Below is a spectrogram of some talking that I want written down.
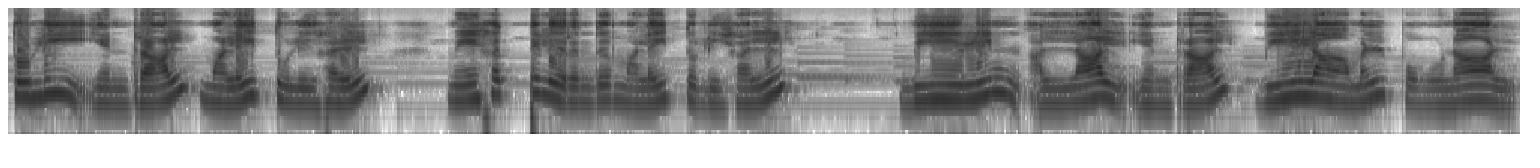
துளி என்றால் மலைத்துளிகள் மேகத்திலிருந்து மலைத்துளிகள். வீழின் அல்லால் என்றால் வீழாமல் போனால்.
